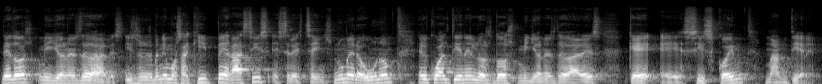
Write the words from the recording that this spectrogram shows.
de 2 millones de dólares. Y si nos venimos aquí, Pegasis es el exchange número uno, el cual tiene los 2 millones de dólares que eh, Syscoin mantiene.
